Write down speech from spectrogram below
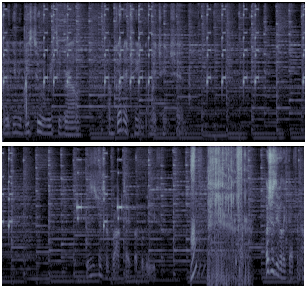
Give me these two are weak to ground. I'm gonna change, I might change him. This is just a rock type, I believe. Let's just leave it like that for now.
